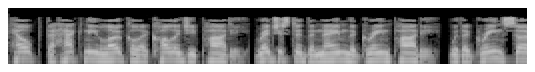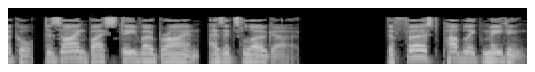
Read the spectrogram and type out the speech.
HELP the Hackney Local Ecology Party registered the name the Green Party, with a green circle, designed by Steve O'Brien, as its logo. The first public meeting,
